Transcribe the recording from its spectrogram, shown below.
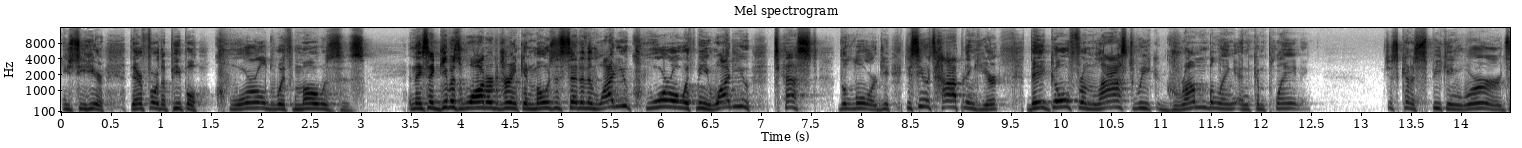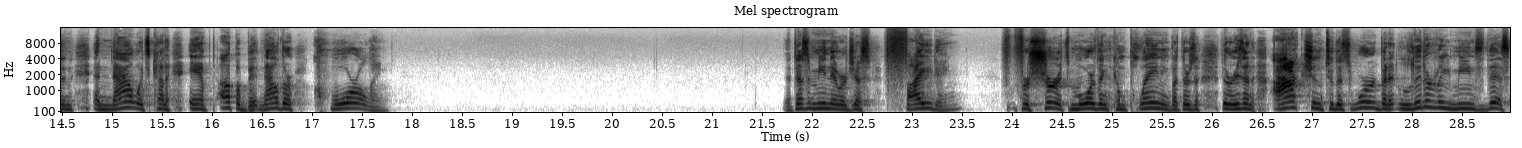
you see here, therefore the people quarreled with Moses. And they said, Give us water to drink. And Moses said to them, Why do you quarrel with me? Why do you test the Lord? You, you see what's happening here? They go from last week grumbling and complaining, just kind of speaking words, and, and now it's kind of amped up a bit. Now they're quarreling. That doesn't mean they were just fighting. For sure, it's more than complaining, but there's a, there is an action to this word, but it literally means this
